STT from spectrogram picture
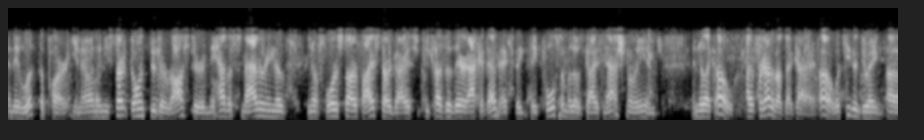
and they look the part, you know. And then you start going through their roster, and they have a smattering of you know four star, five star guys because of their academics. They they pull some of those guys nationally, and and you're like, oh, I forgot about that guy. Oh, what's he been doing uh,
